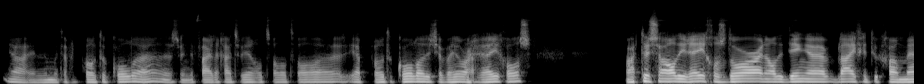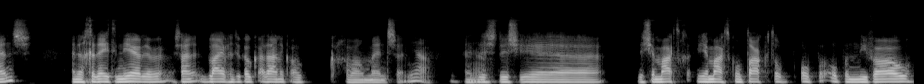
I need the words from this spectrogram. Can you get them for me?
ja, je noem het even protocollen. Hè? Dus in de veiligheidswereld zal het wel, uh, je hebt protocollen, dus je hebt heel erg regels. Maar tussen al die regels door en al die dingen blijf je natuurlijk gewoon mens. En de gedetineerden zijn, blijven natuurlijk ook uiteindelijk ook gewoon mensen. Ja. En Dus, dus je, dus je maakt, je maakt contact op, op, op een niveau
